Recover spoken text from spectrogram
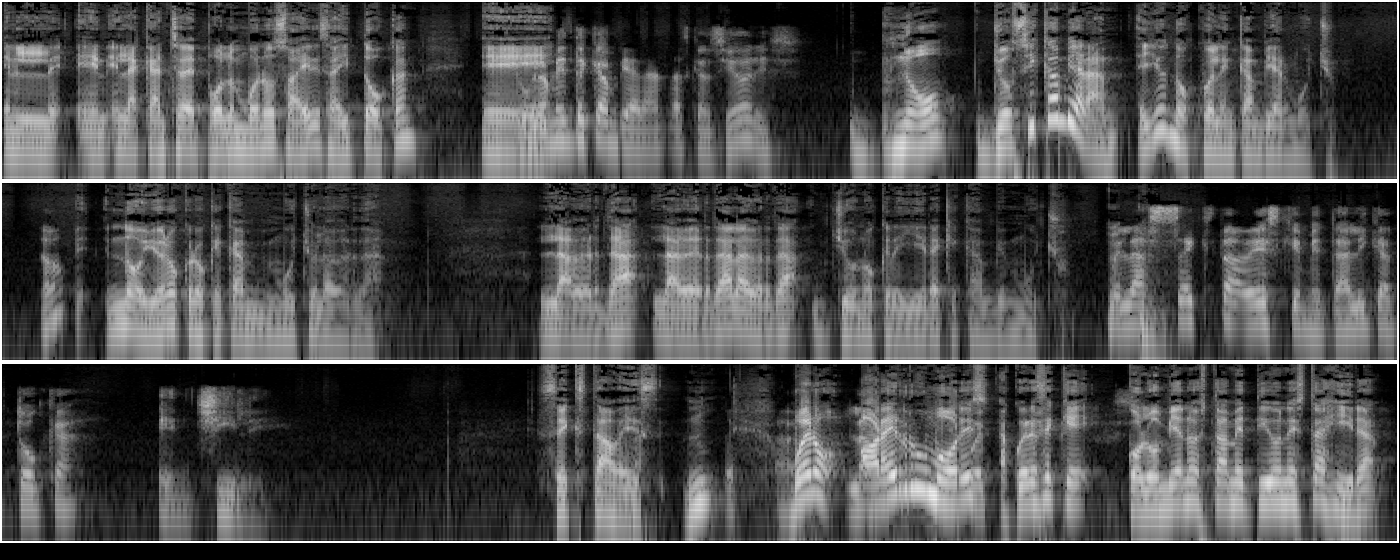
en el- en- en la cancha de polo en Buenos Aires, ahí tocan. Eh, Seguramente cambiarán las canciones, no, yo sí cambiarán, ellos no suelen cambiar mucho. ¿no? Eh, No, yo no creo que cambien mucho, la verdad. La verdad, la verdad, la verdad, yo no creyera que cambien mucho. Fue la sexta vez que Metallica toca en Chile. Sexta vez. ¿Mm? Bueno, la- ahora hay rumores. Acuérdense que Colombia no está metido en esta gira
